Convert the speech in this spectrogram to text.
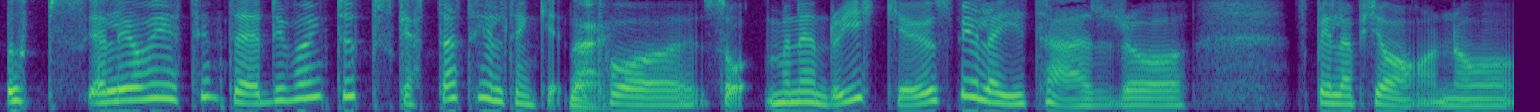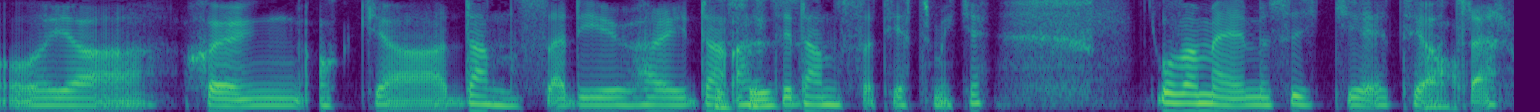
upps eller jag vet inte, det var inte uppskattat helt enkelt. Nej. På, så. Men ändå gick jag ju och spelade gitarr och spelade piano och jag sjöng och jag dansade ju, har dan- Precis. alltid dansat jättemycket. Och var med i musikteatrar.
